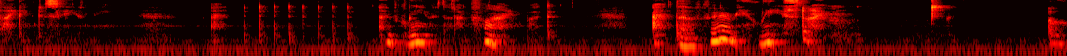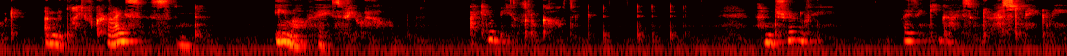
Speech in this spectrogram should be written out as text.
fighting to save me, and I believe that I'm fine, but at the very least, I'm owed a midlife crisis and emo phase, if you will. I can be a little gothic. And truly, I think you guys underestimate me.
